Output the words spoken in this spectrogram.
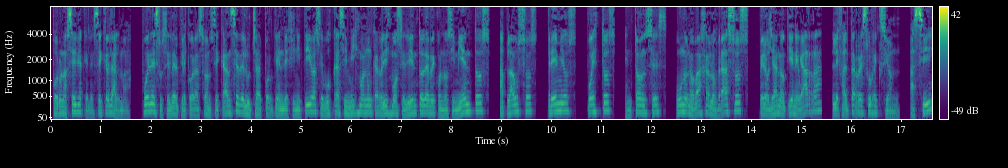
por una sedia que le seca el alma. Puede suceder que el corazón se canse de luchar porque en definitiva se busca a sí mismo en un carrerismo sediento de reconocimientos, aplausos, premios, puestos, entonces, uno no baja los brazos, pero ya no tiene garra, le falta resurrección. Así,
